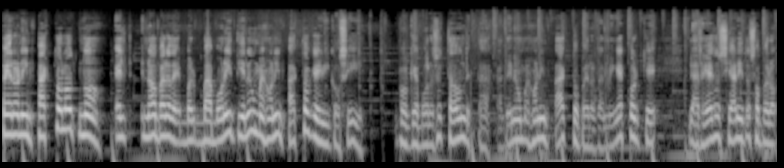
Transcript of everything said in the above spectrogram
Pero el impacto lo, no. El, no, espérate. Bad Bunny tiene un mejor impacto que Vico, sí. Porque por eso está donde está. Ha tenido un mejor impacto, pero también es porque las redes sociales y todo eso. Pero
